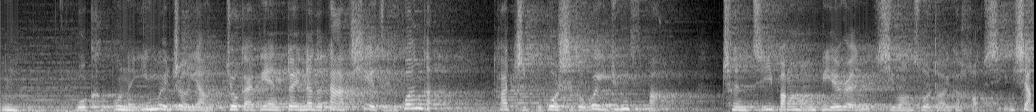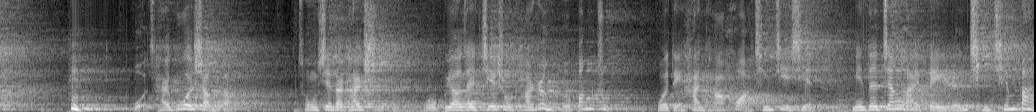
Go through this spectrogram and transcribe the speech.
嗯，我可不能因为这样就改变对那个大窃贼的观感。他只不过是个伪君子罢了。”趁机帮忙别人，希望塑造一个好形象。哼，我才不会上当！从现在开始，我不要再接受他任何帮助，我得和他划清界限，免得将来被人情牵绊。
